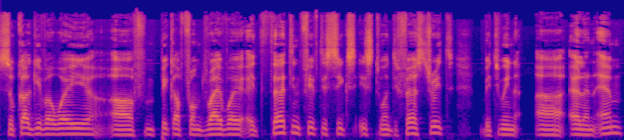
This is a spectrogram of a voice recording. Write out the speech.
Sukkah giveaway uh, f- pick up from driveway at 1356 East 21st Street between uh, L and M.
